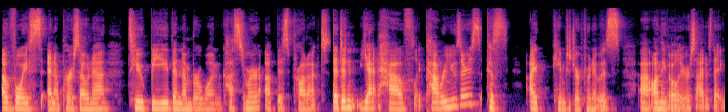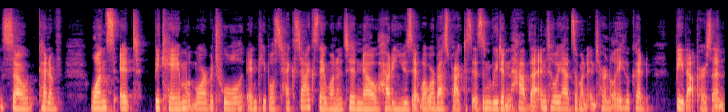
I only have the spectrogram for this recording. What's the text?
a voice and a persona to be the number one customer of this product that didn't yet have like power users because I came to Drift when it was uh, on the earlier side of things. So, kind of once it became more of a tool in people's tech stacks, they wanted to know how to use it, what were best practices. And we didn't have that until we had someone internally who could be that person.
